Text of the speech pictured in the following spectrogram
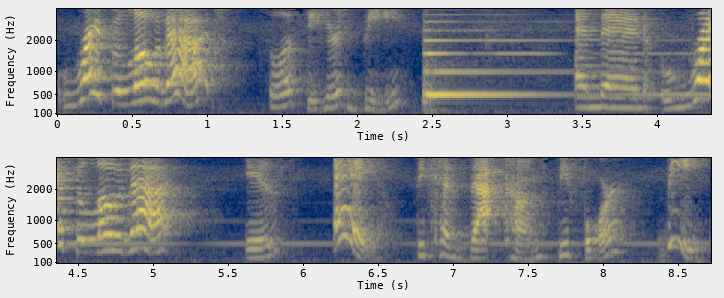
right below that, so let's see, here's B, and then right below that is A, because that comes before B.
